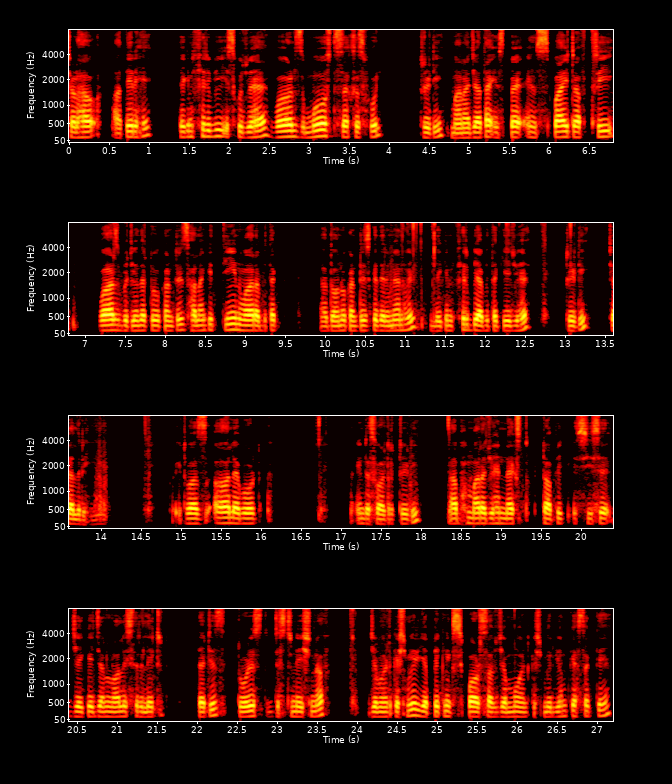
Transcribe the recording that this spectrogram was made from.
चढ़ाव आते रहे, लेकिन फिर भी इसको जो है वर्ल्ड्स मोस्ट सक्सेसफुल ट्रिटी माना जाता है in spite of three wars between the two countries हालाँकि तीन वार अभी तक दोनों कंट्रीज़ के दरमियान हुई लेकिन फिर भी अभी तक ये जो है ट्रीटी चल रही है। तो it was all about Indus water treaty अब हमारा जो है नेक्स्ट टॉपिक इसी से जे के जनरल नॉलेज से related that is tourist destination of Jammu and Kashmir या picnic spots of Jammu and Kashmir भी हम कह सकते हैं।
